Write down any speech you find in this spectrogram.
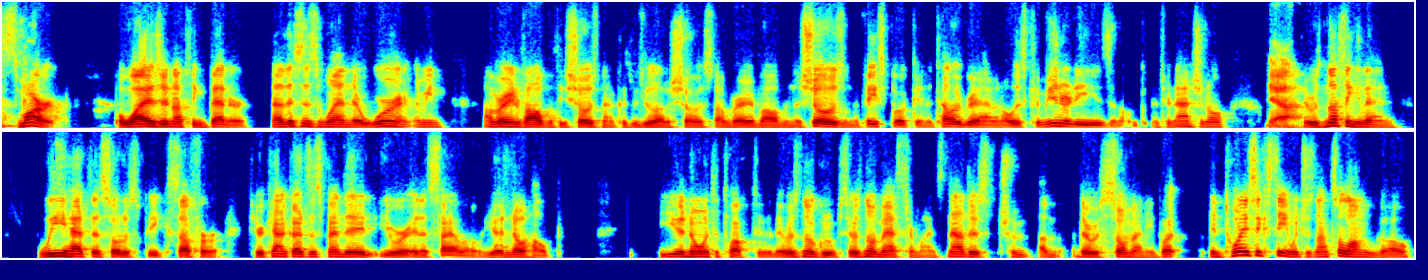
smart. But why is there nothing better? Now this is when there weren't. I mean, I'm very involved with these shows now because we do a lot of shows. So I'm very involved in the shows and the Facebook and the Telegram and all these communities and international. Yeah. There was nothing then. We had to, so to speak, suffer. If your account got suspended, you were in a silo. You had no help. You had no one to talk to. There was no groups. There was no masterminds. Now there's um, there was so many. But in 2016, which is not so long ago,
